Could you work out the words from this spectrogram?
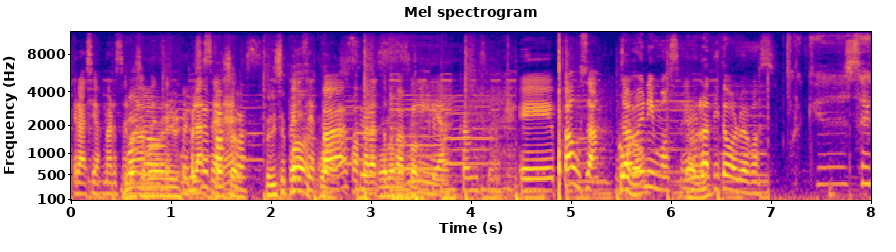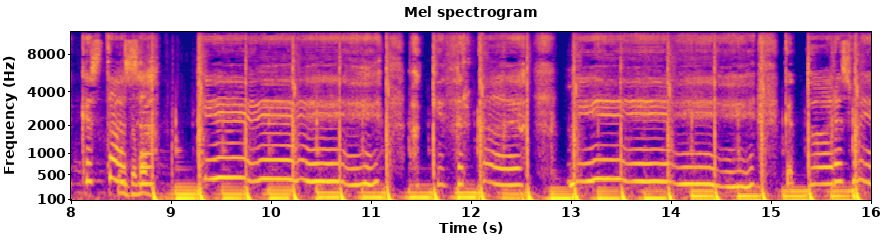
Gracias, Merce. Bueno, un placer. Felices Felices Pascuas para tu familia. Eh, pausa, ya venimos volvemos. Dale. En un ratito volvemos. Porque sé que estás aquí, aquí cerca de mí, que tú eres mi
